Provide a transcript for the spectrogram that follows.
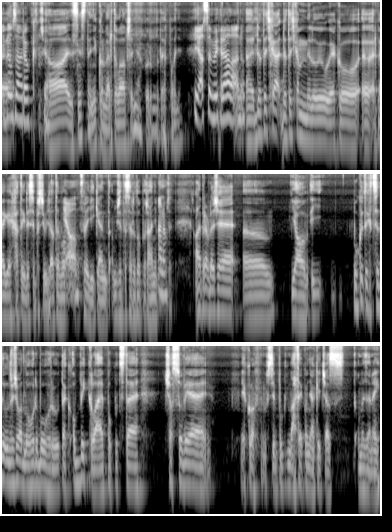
Jednou za rok třeba. Jo, jsi stejně konvertovala před nějakou dobu, to je v pohodě. Já jsem vyhrála, ano. Eh, doteďka, doteďka miluju jako eh, RPG chaty, kdy si prostě uděláte jo. celý víkend a můžete se do toho pořádně ponořit. Ale je pravda, že uh, jo, pokud chcete udržovat dlouhodobou hru, tak obvykle, pokud jste časově jako, prostě pokud máte jako nějaký čas omezený,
